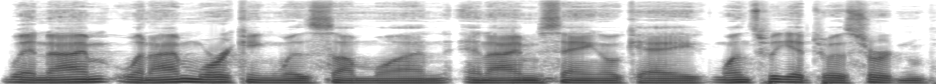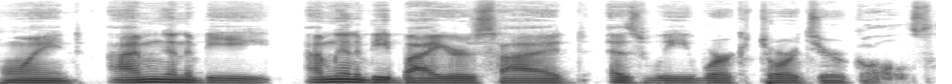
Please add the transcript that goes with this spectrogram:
when I'm when I'm working with someone and I'm saying, okay, once we get to a certain point, I'm to be I'm going to be by your side as we work towards your goals.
